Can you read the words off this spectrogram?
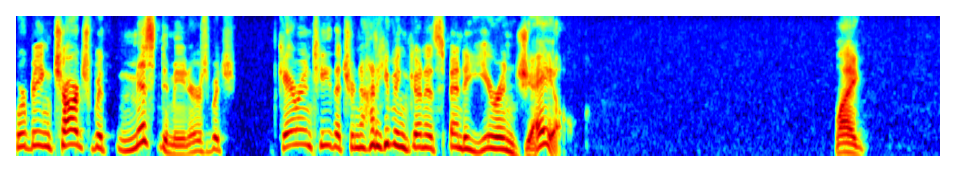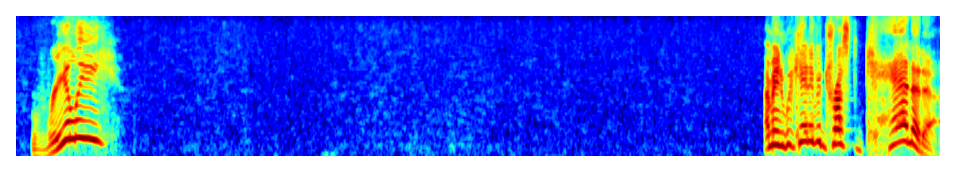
who are being charged with misdemeanors, which guarantee that you're not even going to spend a year in jail. Like, really? I mean, we can't even trust Canada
